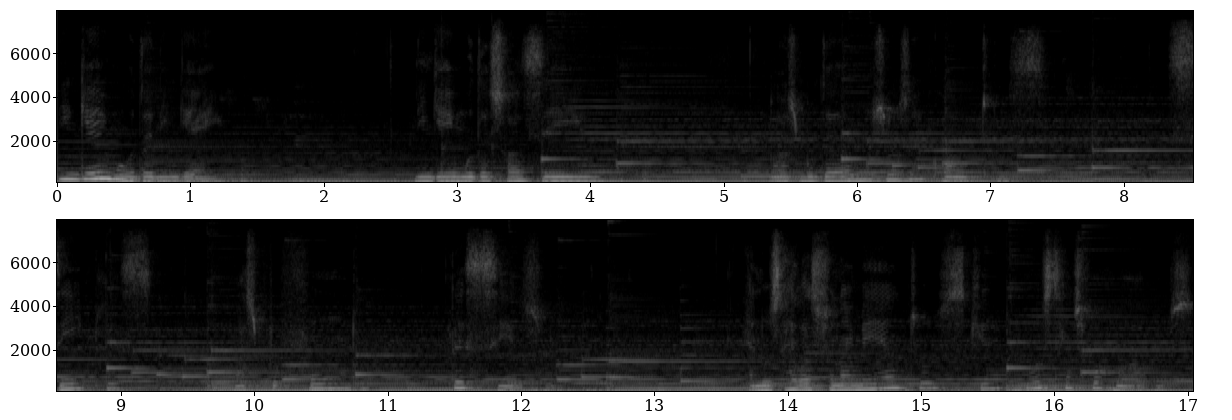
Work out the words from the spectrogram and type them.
Ninguém muda ninguém. Ninguém muda sozinho. Nós mudamos nos encontros. Simples, mas profundo, preciso. É nos relacionamentos que nos transformamos.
